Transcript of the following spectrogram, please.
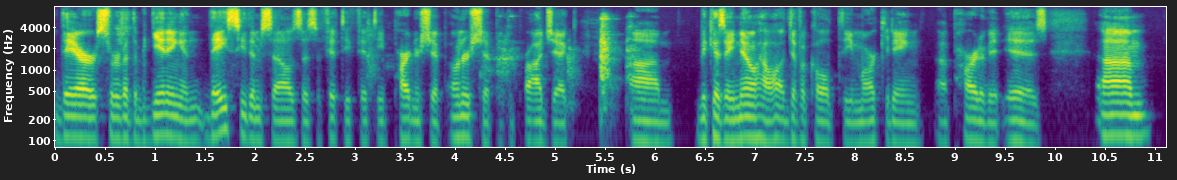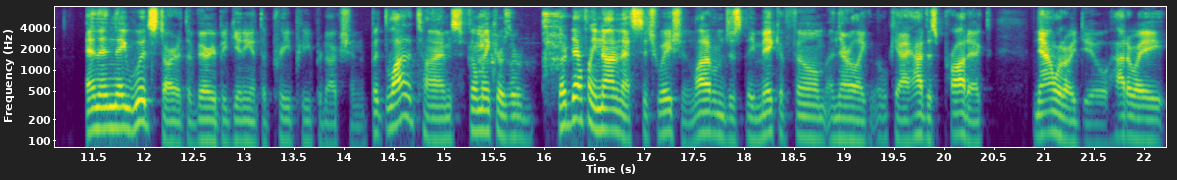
they're sort of at the beginning and they see themselves as a 50-50 partnership ownership of the project um, because they know how difficult the marketing uh, part of it is. Um, and then they would start at the very beginning at the pre pre production. But a lot of times, filmmakers are they're definitely not in that situation. A lot of them just they make a film and they're like, okay, I have this product. Now what do I do? How do I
